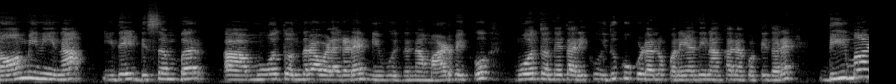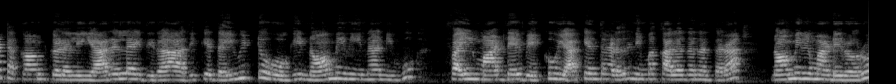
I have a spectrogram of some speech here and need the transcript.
ನಾಮಿನಿನ ಇದೇ ಡಿಸೆಂಬರ್ ಮೂವತ್ತೊಂದರ ಒಳಗಡೆ ನೀವು ಇದನ್ನ ಮಾಡಬೇಕು. ಮೂವತ್ತೊಂದನೇ ತಾರೀಕು ಇದಕ್ಕೂ ಕೂಡ ಕೊನೆಯ ದಿನಾಂಕನ ಕೊಟ್ಟಿದ್ದಾರೆ. ಡಿಮಾರ್ಟ್ ಅಕೌಂಟ್ಗಳಲ್ಲಿ ಯಾರೆಲ್ಲ ಇದ್ದೀರಾ? ಅದಕ್ಕೆ ದಯವಿಟ್ಟು ಹೋಗಿ ನಾಮಿನಿನ ನೀವು ಫೈಲ್ ಮಾಡಲೇಬೇಕು. ಯಾಕೆ ಅಂತ ಹೇಳಿದ್ರೆ ನಿಮ್ಮ ಕಾಲದ ನಂತರ ನಾಮಿನಿ ಮಾಡಿರೋರು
